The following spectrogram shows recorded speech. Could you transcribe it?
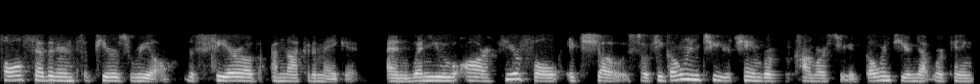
False evidence appears real. The fear of, I'm not going to make it. And when you are fearful, it shows. So if you go into your chamber of commerce or you go into your networking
